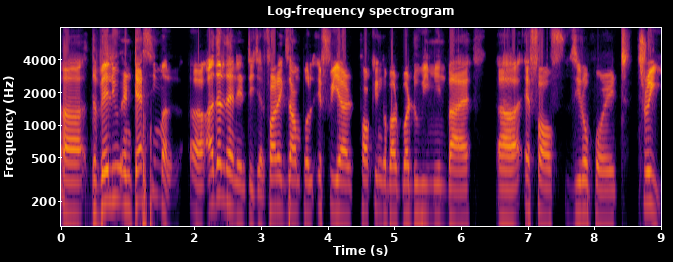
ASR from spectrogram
uh, the value in decimal uh, other than integer. For example if we are talking about what do we mean by uh, f of 0.3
